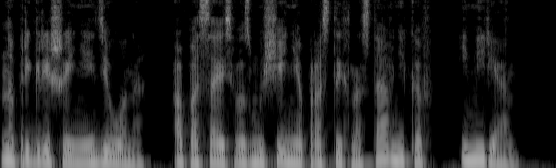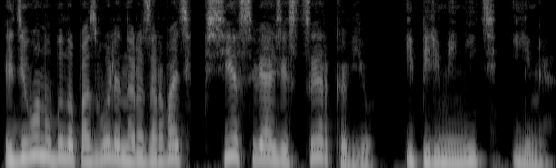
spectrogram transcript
на прегрешение Диона, опасаясь возмущения простых наставников и мирян. Эдиону было позволено разорвать все связи с церковью и переменить имя.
